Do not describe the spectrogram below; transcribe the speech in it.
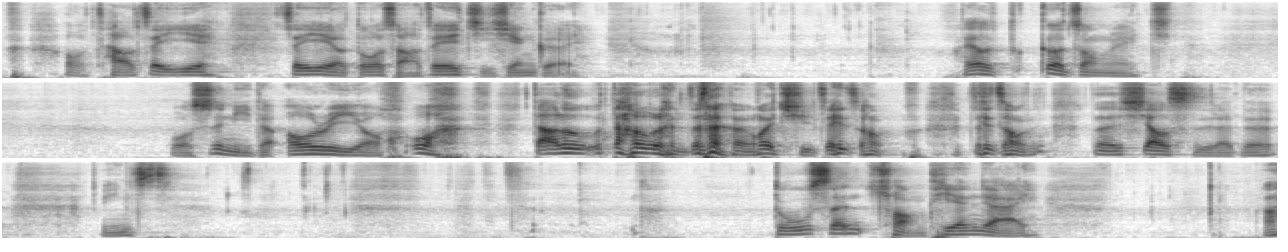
我操，这一页，这页有多少？这页几千个哎，还有各种哎。我是你的 Oreo，哇，大陆大陆人真的很会取这种 这种真的笑死人的名字。独身闯天涯啊！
